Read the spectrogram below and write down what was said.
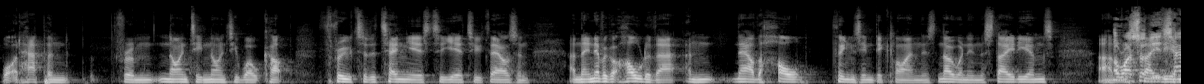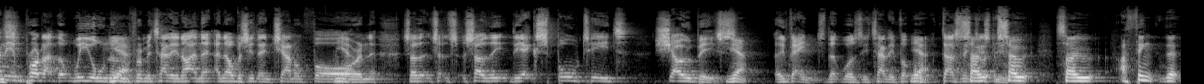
what had happened from 1990 World Cup through to the 10 years to year 2000 and they never got hold of that and now the whole thing's in decline there's no one in the stadiums um, All right, so the Italian product that we all knew Yeah. from Italian Night, and, and obviously then Channel Four, Yeah. and so that, so, so the, the exported showbiz Yeah. Event that was Italian football yeah. doesn't so, exist so, anymore. so I think that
